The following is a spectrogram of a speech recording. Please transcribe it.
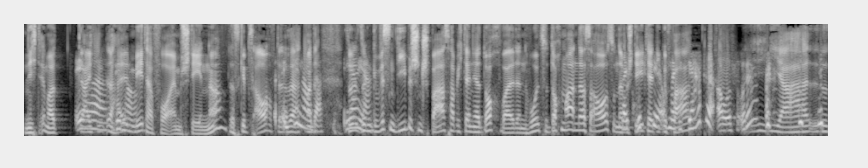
nicht immer gleich ja, einen genau. halben Meter vor einem stehen, ne? Das gibt's auch. Da genau man, das. So, ja, so, einen gewissen diebischen Spaß habe ich dann ja doch, weil dann holst du doch mal anders aus und dann Vielleicht besteht ja die Gefahr. Die Werte aus, oder? Ja, äh,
